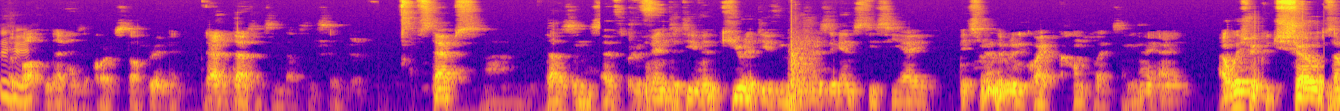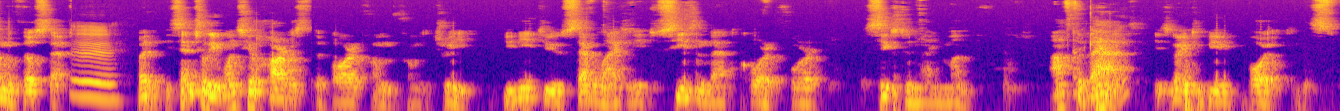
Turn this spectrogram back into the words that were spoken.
Mm-hmm. the bottle that has a cork stopper in it. There are dozens and dozens of steps, um, dozens of preventative and curative measures against TCA. It's really, really quite complex. I mean, I, I, I wish we could show some of those steps. Mm, But essentially, once you harvest the bark from, from the tree, you need to stabilize, you need to season that cork for six to nine months. After Okay. that, it's going to be boiled. It's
